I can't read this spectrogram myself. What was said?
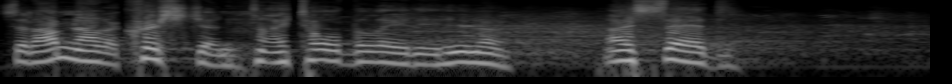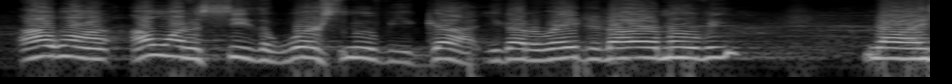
said, I'm not a Christian. I told the lady, you know, I said, I want, I want to see the worst movie you got. You got a rated R movie? No, I,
